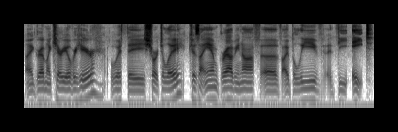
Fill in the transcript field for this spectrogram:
I grab my carryover here with a short delay because I am grabbing off of, I believe, the 8.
